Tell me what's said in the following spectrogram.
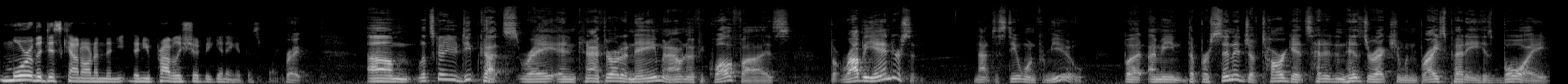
more of a discount on him than you, than you probably should be getting at this point. Right. Um, let's go to your deep cuts, Ray. And can I throw out a name? And I don't know if he qualifies, but Robbie Anderson. Not to steal one from you, but I mean the percentage of targets headed in his direction when Bryce Petty, his boy,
